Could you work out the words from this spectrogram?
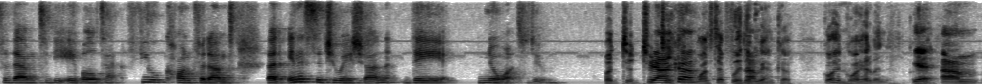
for them to be able to feel confident that in a situation they know what to do. But to, to take it one step further, um, Priyanka, go ahead, go ahead, Linda. Yeah. Um,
